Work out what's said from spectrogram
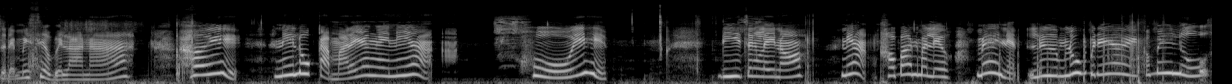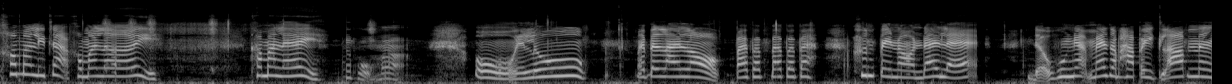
จะได้ไม่เสียเวลานะ เฮ้ย นี่ลูกกลับมาได้ยังไงเนี่ยหูย ดีจังเลยเนาะเนี่ยเข้าบ้านมาเร็ว แม่เนี่ยลืมลูกไปได้ยังไงก็ไม่รู้เข้ามาเลยจ้ะเข้ามาเลย เข้ามาเลยให้ผมอะ โอ้ยลูก ไม่เป็นไรหรอก ไปไปไปไปไปขึ้นไปนอนได้แล้ว เดี๋ยวพรุ่งเนี้ยแม่จะพาไปอีกรอบหนึ่ง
